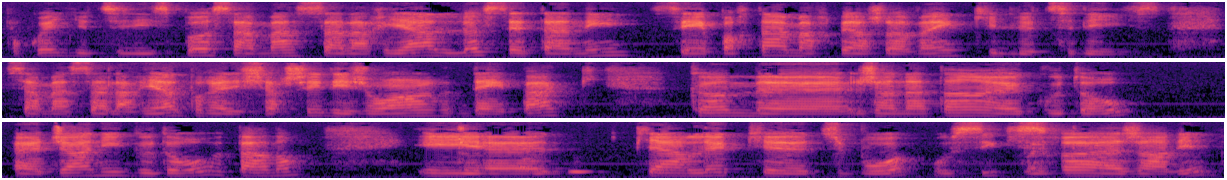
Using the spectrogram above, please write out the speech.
pourquoi il n'utilise pas sa masse salariale. Là, cette année, c'est important à Marc Bergevin qu'il l'utilise. Sa masse salariale pour aller chercher des joueurs d'impact comme Jonathan Goudreau, Johnny Goudreau, pardon, et Pierre-Luc Dubois aussi, qui sera agent libre.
